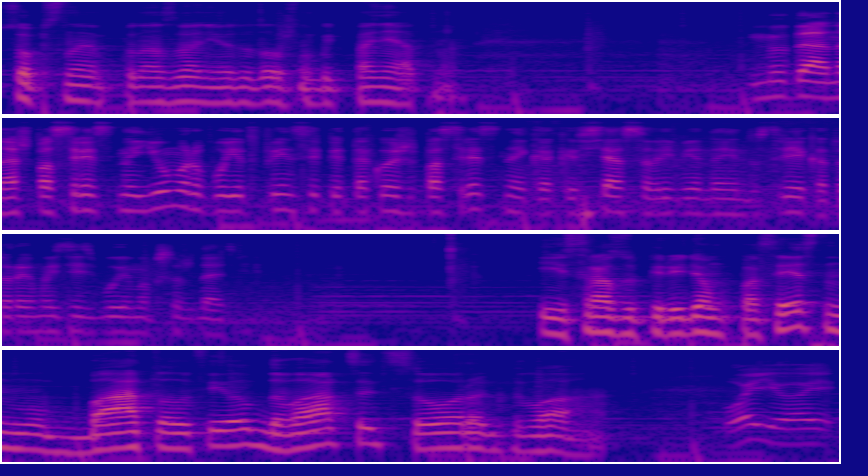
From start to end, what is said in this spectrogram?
собственно, по названию это должно быть понятно. Ну да, наш посредственный юмор будет, в принципе, такой же посредственный, как и вся современная индустрия, которую мы здесь будем обсуждать. И сразу перейдем к посредственному Battlefield 2042. Ой-ой,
